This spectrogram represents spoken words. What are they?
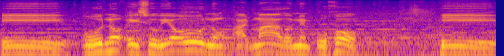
y uno y subió uno armado y me empujó y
